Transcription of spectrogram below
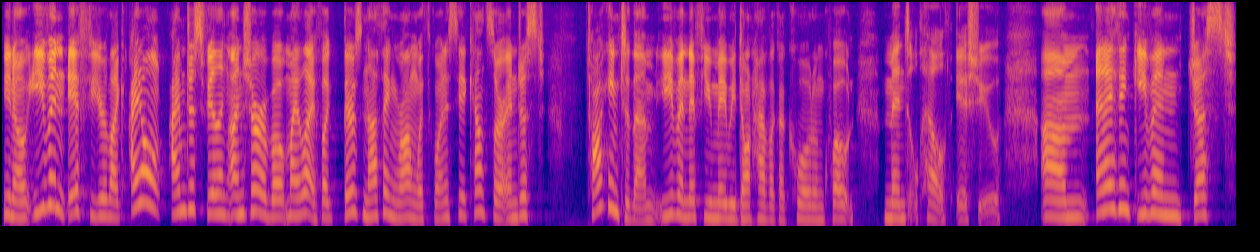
you know, even if you're like, I don't, I'm just feeling unsure about my life. Like, there's nothing wrong with going to see a counselor and just talking to them, even if you maybe don't have like a quote unquote mental health issue. Um, and I think even just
